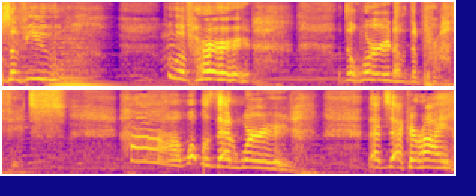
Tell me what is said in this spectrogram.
Those of you who have heard the word of the prophets. Ah, what was that word that Zechariah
